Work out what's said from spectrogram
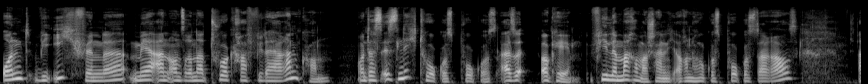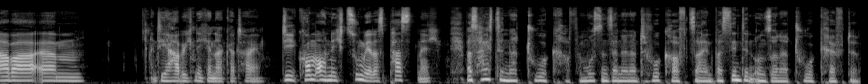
und, wie ich finde, mehr an unsere Naturkraft wieder herankommen. Und das ist nicht Hokuspokus. Also, okay, viele machen wahrscheinlich auch einen Hokuspokus daraus, aber ähm, die habe ich nicht in der Kartei. Die kommen auch nicht zu mir, das passt nicht. Was heißt denn Naturkraft? Man muss in seiner Naturkraft sein. Was sind denn unsere Naturkräfte?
